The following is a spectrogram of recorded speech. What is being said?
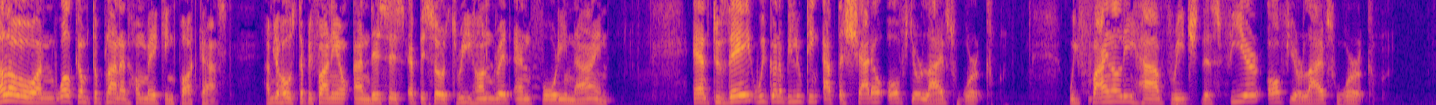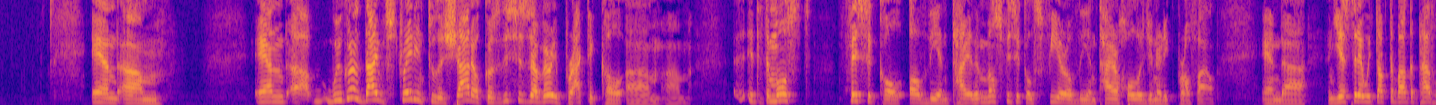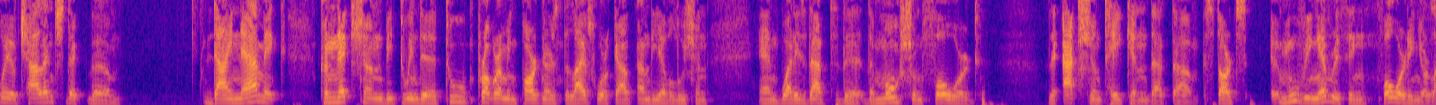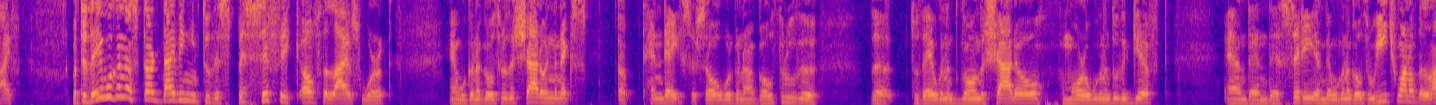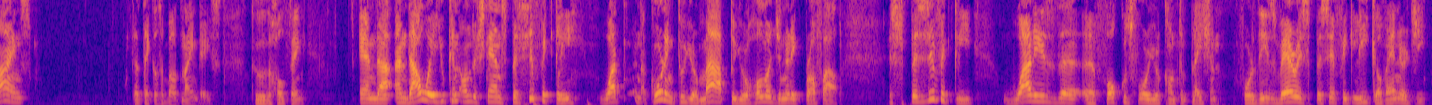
Hello and welcome to Planet Homemaking Podcast. I'm your host Epifanio and this is episode 349. And today we're going to be looking at the shadow of your life's work. We finally have reached the sphere of your life's work. And um and uh, we're going to dive straight into the shadow because this is a very practical um, um, it's the most physical of the entire, the most physical sphere of the entire hologenetic profile. And uh, and yesterday we talked about the pathway of challenge, the the dynamic connection between the two programming partners, the life's workout and the evolution, and what is that the the motion forward, the action taken that um, starts moving everything forward in your life. But today we're going to start diving into the specific of the life's work. And we're going to go through the shadow in the next uh, 10 days or so. We're going to go through the, the, today we're going to go on the shadow. Tomorrow we're going to do the gift and then the Siddhi. And then we're going to go through each one of the lines. It'll take us about nine days to do the whole thing. And, uh, and that way you can understand specifically what, according to your map, to your hologenetic profile, specifically what is the uh, focus for your contemplation? For this very specific leak of energy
